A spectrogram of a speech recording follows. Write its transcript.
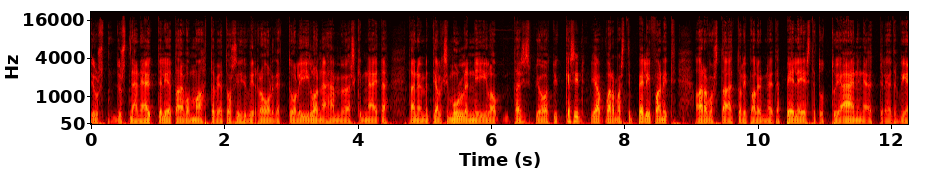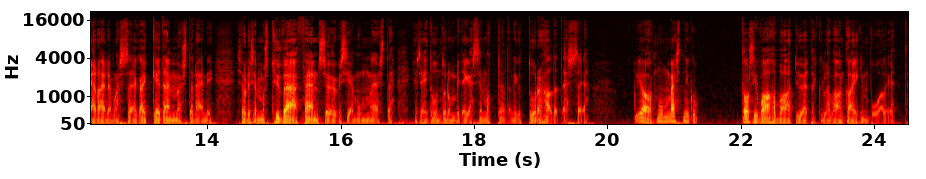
just, just nämä näyttelijät aivan mahtavia, tosi hyvin roolitettu, oli ilo nähdä myöskin näitä, tai no en tiedä, oliko se mulle niin ilo, tai siis joo, tykkäsin, ja varmasti pelifanit arvostaa, että oli paljon näitä peleistä tuttuja ääninäyttelijöitä vierailemassa ja kaikkea tämmöistä näin, niin se oli semmoista hyvää fanserviceä mun mielestä, ja se ei tuntunut mitenkään semmoitteelta niin turhalta tässä, ja joo, mun mielestä niin kuin, tosi vahvaa työtä kyllä vaan kaikin puoli, että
